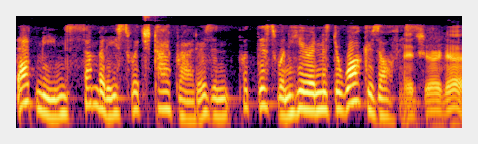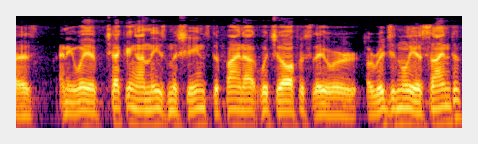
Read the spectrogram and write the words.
that means somebody switched typewriters and put this one here in Mr. Walker's office. It sure does. Any way of checking on these machines to find out which office they were originally assigned to?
